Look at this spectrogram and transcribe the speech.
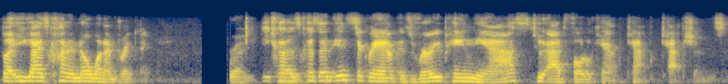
but you guys kind of know what I'm drinking. Right. Because because on Instagram it's very pain in the ass to add photo cap, cap captions.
